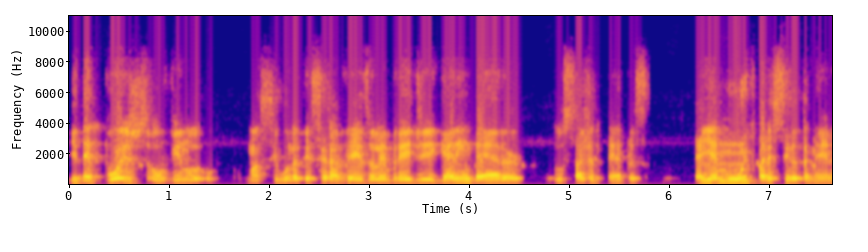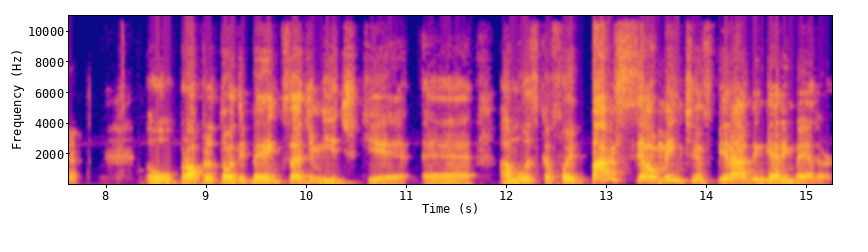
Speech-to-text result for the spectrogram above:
e depois, ouvindo uma segunda, terceira vez, eu lembrei de Getting Better, do Sgt. Peppers. E aí é uhum. é muito parecida também, né? O próprio Tony Banks admite que é, a música foi parcialmente inspirada em Getting Better.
